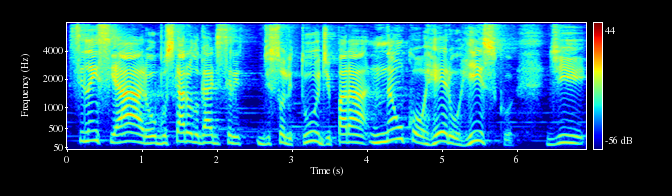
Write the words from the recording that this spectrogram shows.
Silenciar ou buscar o lugar de solitude para não correr o risco de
